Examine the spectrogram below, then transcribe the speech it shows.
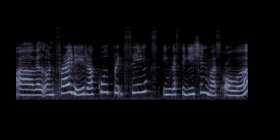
Uh, well, on Friday, Rakul Preet Singh's investigation was over.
